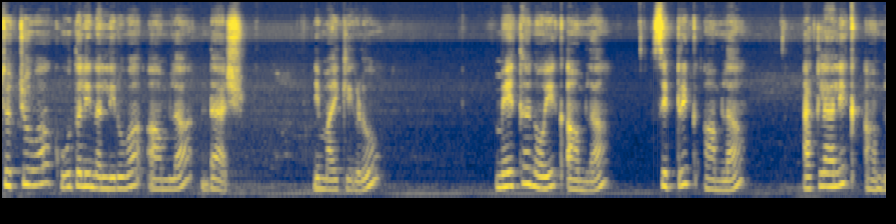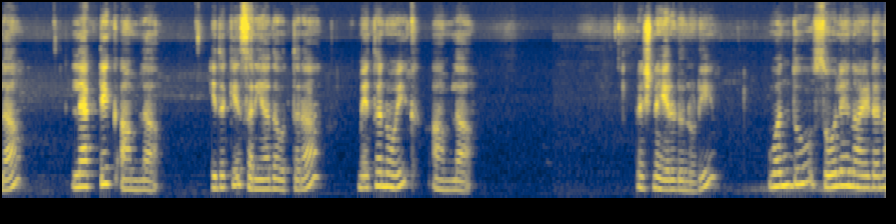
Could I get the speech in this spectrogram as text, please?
ಚುಚ್ಚುವ ಕೂದಲಿನಲ್ಲಿರುವ ಆಮ್ಲ ಡ್ಯಾಶ್. ನಿಮ್ಮ ಆಯ್ಕೆಗಳು. ಮೇಥನೋಯಿಕ್ ಆಮ್ಲ, ಸಿಟ್ರಿಕ್ ಆಮ್ಲ ಅಕ್ಲಾಲಿಕ್ ಆಮ್ಲ, ಲ್ಯಾಕ್ಟಿಕ್ ಆಮ್ಲ. ಇದಕ್ಕೆ ಸರಿಯಾದ ಉತ್ತರ, ಮೆಥನೋಯಿಕ್ ಆಮ್ಲ. ಪ್ರಶ್ನೆ ಎರಡು ನೋಡಿ. ಒಂದು ಸೋಲೆನಾಯ್ಡನ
